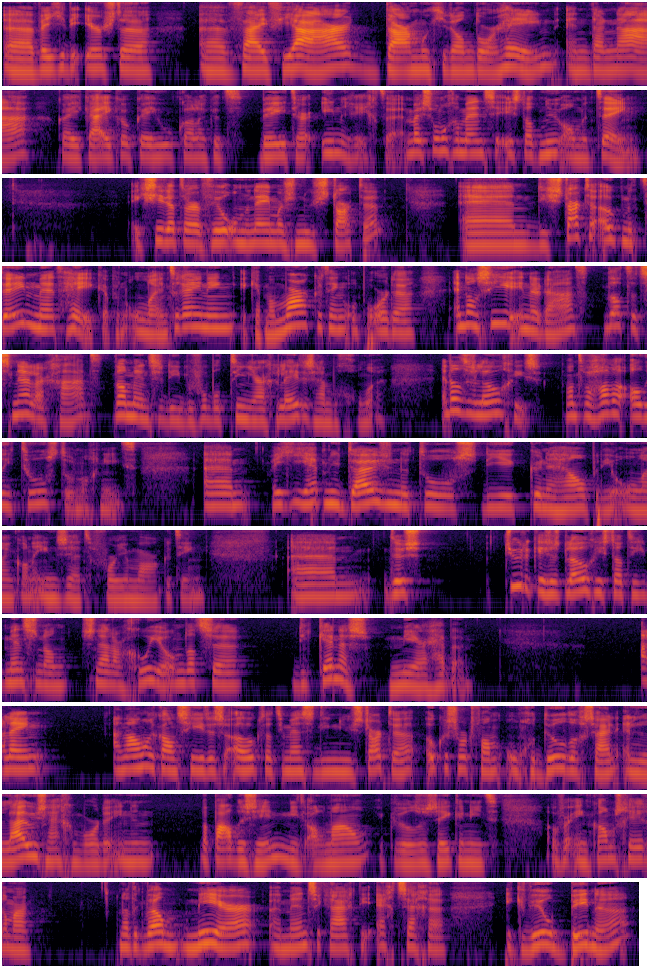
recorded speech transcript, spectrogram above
uh, weet je, de eerste uh, vijf jaar, daar moet je dan doorheen. En daarna kan je kijken, oké, hoe kan ik het beter inrichten? En bij sommige mensen is dat nu al meteen. Ik zie dat er veel ondernemers nu starten. En die starten ook meteen met: hey, ik heb een online training, ik heb mijn marketing op orde. En dan zie je inderdaad dat het sneller gaat dan mensen die bijvoorbeeld tien jaar geleden zijn begonnen. En dat is logisch, want we hadden al die tools toen nog niet. Um, weet je, je hebt nu duizenden tools die je kunnen helpen, die je online kan inzetten voor je marketing. Um, dus tuurlijk is het logisch dat die mensen dan sneller groeien, omdat ze die kennis meer hebben. Alleen aan de andere kant zie je dus ook dat die mensen die nu starten ook een soort van ongeduldig zijn en lui zijn geworden in een bepaalde zin. Niet allemaal, ik wil ze zeker niet over één kam scheren, maar dat ik wel meer uh, mensen krijg die echt zeggen: ik wil binnen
